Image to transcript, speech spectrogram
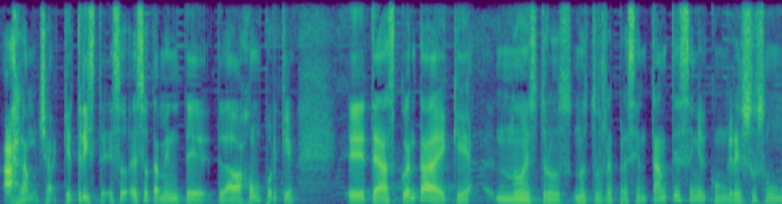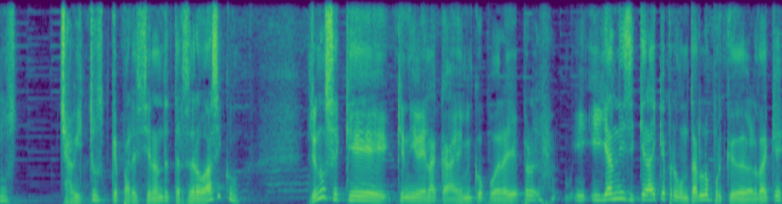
ah, la mucha, qué triste. Eso, eso también te, te da bajón porque eh, te das cuenta de que nuestros, nuestros representantes en el Congreso son unos chavitos que parecieran de tercero básico. Yo no sé qué, qué nivel académico podrá... Pero, y, ya ni siquiera hay que preguntarlo porque de verdad que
